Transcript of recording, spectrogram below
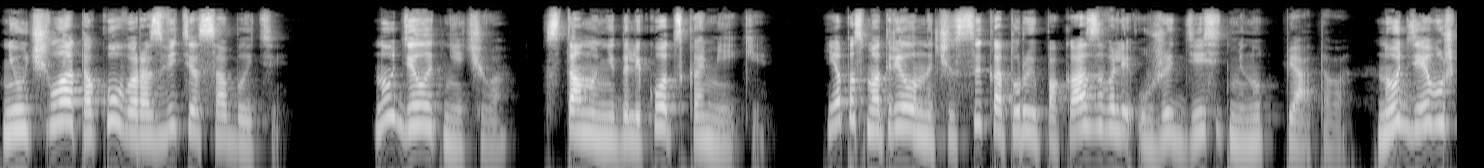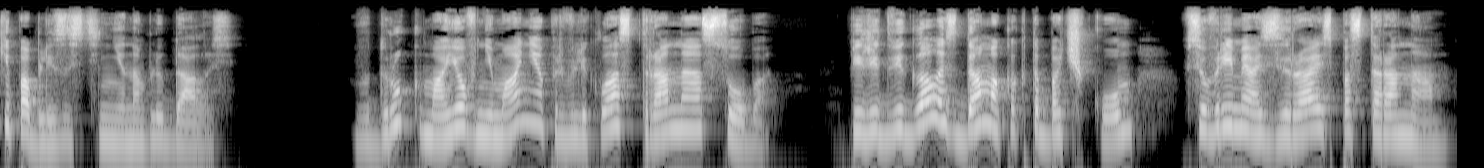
не учла такого развития событий. Ну, делать нечего. Встану недалеко от скамейки. Я посмотрела на часы, которые показывали уже 10 минут пятого. Но девушки поблизости не наблюдалось. Вдруг мое внимание привлекла странная особа. Передвигалась дама как-то бочком, все время озираясь по сторонам.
